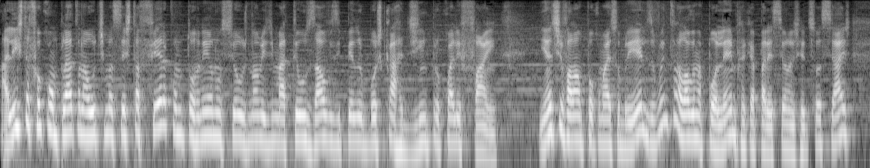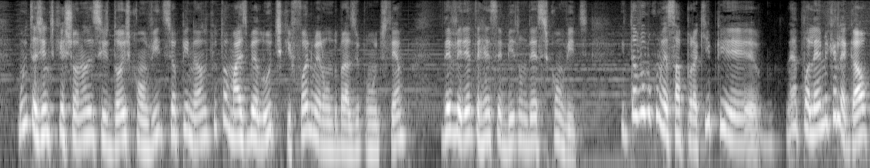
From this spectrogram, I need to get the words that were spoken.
A lista foi completa na última sexta-feira, quando o torneio anunciou os nomes de Matheus Alves e Pedro Boscardin para o qualifying. E antes de falar um pouco mais sobre eles, eu vou entrar logo na polêmica que apareceu nas redes sociais, Muita gente questionando esses dois convites e opinando que o Tomás Belucci, que foi número um do Brasil por muito tempo, deveria ter recebido um desses convites. Então vamos começar por aqui, porque né, polêmica é legal.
